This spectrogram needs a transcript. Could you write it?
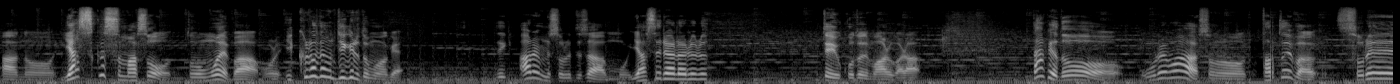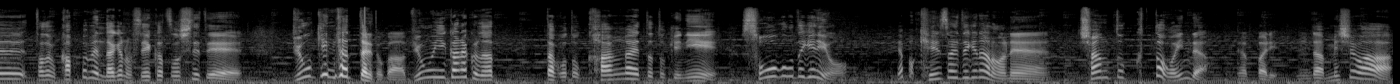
あの安く済まそうと思えば俺いくらでもできると思うわけ。である意味それでさもう痩せられるっていうことでもあるから。だけど俺はその例えばそれ例えばカップ麺だけの生活をしてて病気になったりとか病院行かなくなったことを考えた時に総合的によやっぱ経済的なのはねちゃんと食った方がいいんだよ。やっぱり。だから飯は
